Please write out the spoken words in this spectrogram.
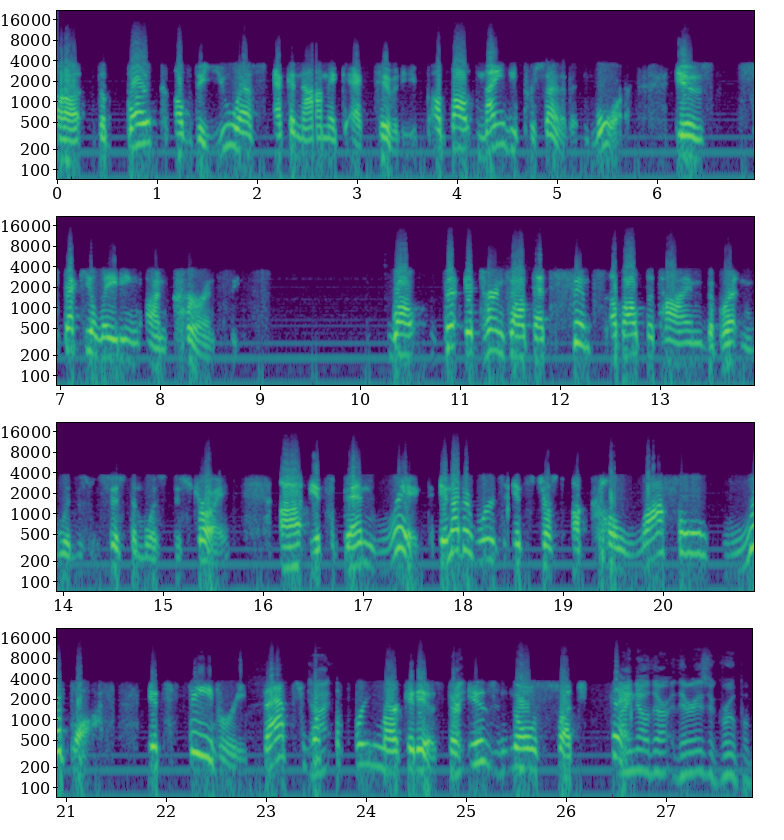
Uh, the bulk of the U.S. economic activity, about 90% of it, more, is speculating on currencies. Well, th- it turns out that since about the time the Bretton Woods system was destroyed, uh, it's been rigged. In other words, it's just a colossal ripoff. It's thievery. That's what I, the free market is. There I, is no such thing. I know there there is a group of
